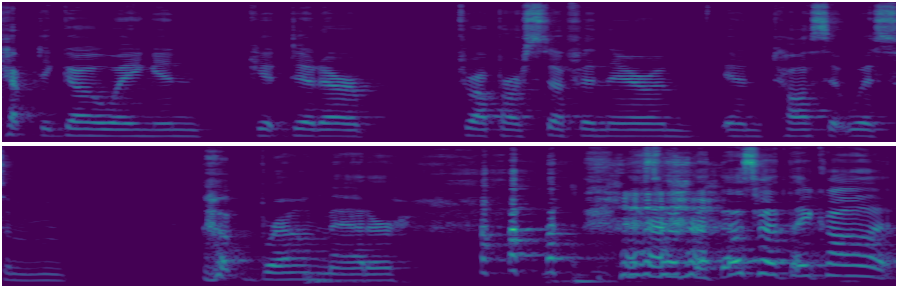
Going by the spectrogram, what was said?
kept it going and get did our drop our stuff in there and, and toss it with some brown matter. that's, what, that's, what, they call it,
